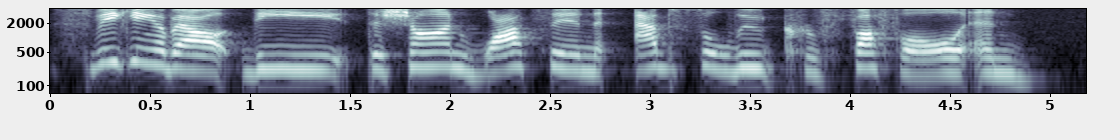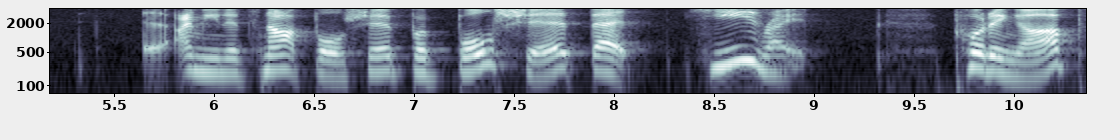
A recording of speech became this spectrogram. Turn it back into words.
Speaking about the Deshaun Watson absolute kerfuffle, and I mean, it's not bullshit, but bullshit that he's right. putting up.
